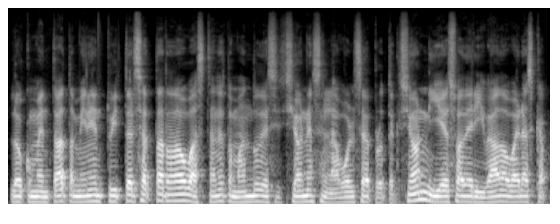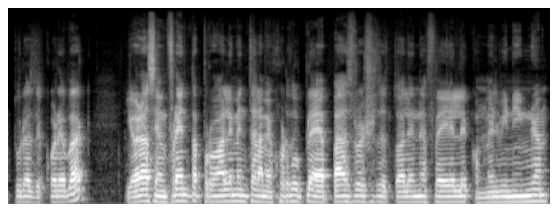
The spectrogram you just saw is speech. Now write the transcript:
lo comentaba también en Twitter, se ha tardado bastante tomando decisiones en la bolsa de protección y eso ha derivado a varias capturas de quarterback. Y ahora se enfrenta probablemente a la mejor dupla de pass rushers de toda la NFL con Melvin Ingram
